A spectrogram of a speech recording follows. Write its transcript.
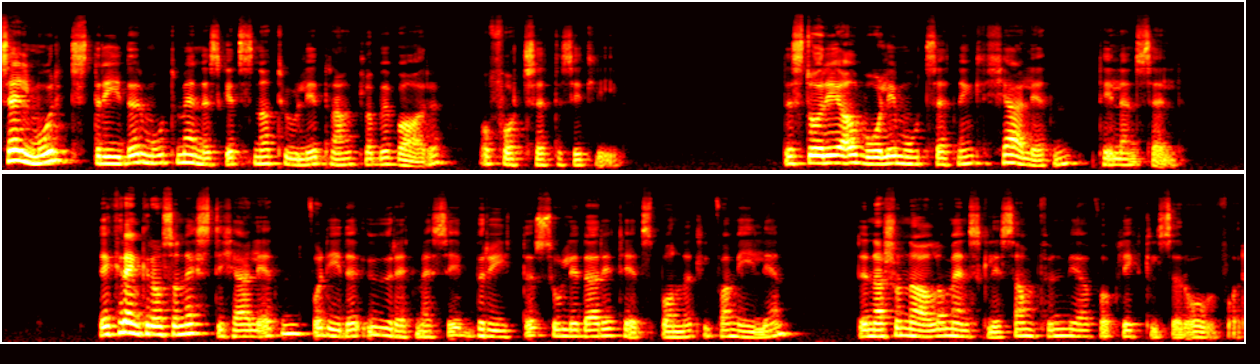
Selvmord strider mot menneskets naturlige trang til å bevare og fortsette sitt liv. Det står i alvorlig motsetning til kjærligheten til en selv. Det krenker også nestekjærligheten fordi det urettmessig bryter solidaritetsbåndet til familien, det nasjonale og menneskelige samfunn vi har forpliktelser overfor.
